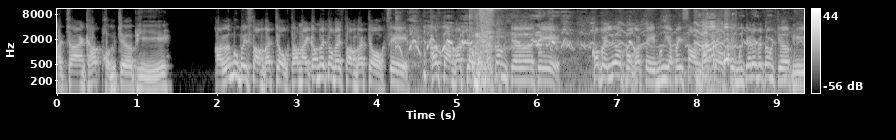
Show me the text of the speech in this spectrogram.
อาจารย์ครับ ผมเจอผีเอาแล้วมึงไปส่องกระจกทำไมก็ไม่ต้องไปส่องกระจกสิ ถ้าส่องกระจกมึงก็ต้องเจอสิ ก็เป็นเรื่องปกติมึงอย่าไปส่องกระจกสิมึงจะได้ไม่ต้องเจอผี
